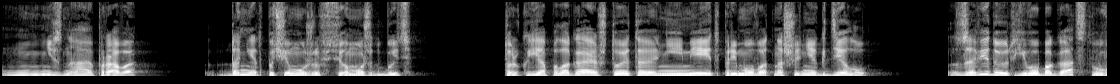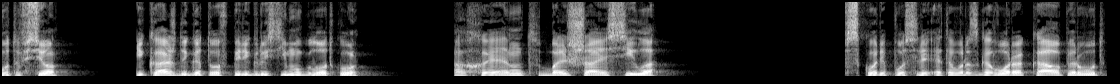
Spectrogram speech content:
Не знаю, право. Да нет, почему же все может быть? Только я полагаю, что это не имеет прямого отношения к делу. Завидуют его богатству, вот и все. И каждый готов перегрызть ему глотку. А Хэнд — большая сила. Вскоре после этого разговора Каупервуд,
